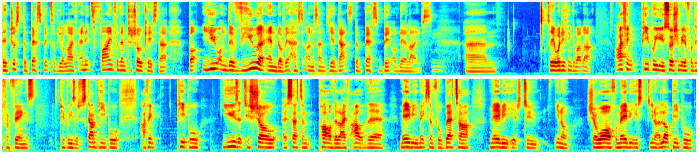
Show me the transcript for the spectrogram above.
they're just the best bits of your life, and it's fine for them to showcase that. But you, on the viewer end of it, has to understand, yeah, that's the best bit of their lives. Mm. Um, so yeah, what do you think about that? I think people use social media for different things. People use it to scam people. I think people use it to show a certain part of their life out there. Maybe it makes them feel better. Maybe it's to, you know, show off, or maybe it's, you know, a lot of people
